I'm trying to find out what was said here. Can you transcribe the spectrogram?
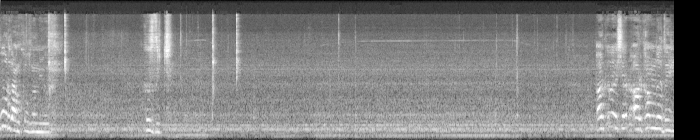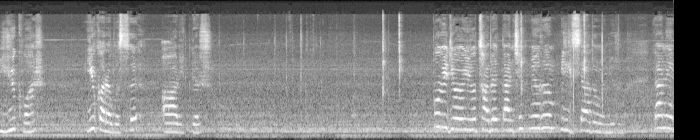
Buradan kullanıyorum. Hız için. Arkadaşlar arkamda da yük var. Yük arabası. Ağır yükler. Bu videoyu tabletten çekmiyorum. Bilgisayardan oynuyorum. Yani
